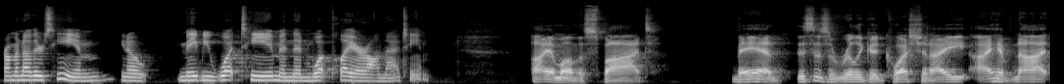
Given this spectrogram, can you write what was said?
from another team, you know, maybe what team and then what player on that team? I am on the spot. Man, this is a really good question. I I have not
